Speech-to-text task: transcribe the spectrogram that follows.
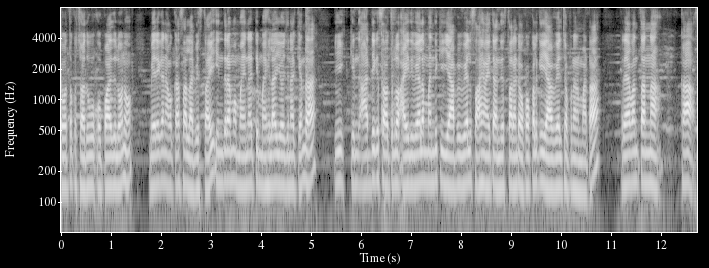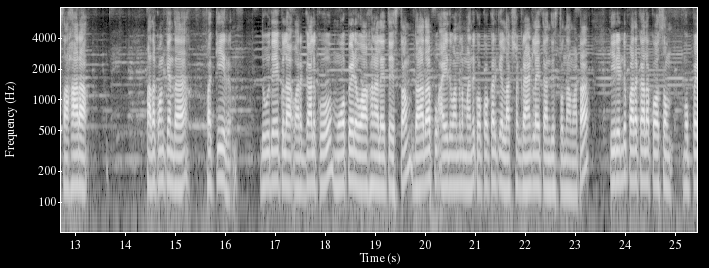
యువతకు చదువు ఉపాధిలోనూ మెరుగైన అవకాశాలు లభిస్తాయి. ఇందిరమ్మ మైనార్టీ మహిళా యోజన కింద ఈ కింద ఆర్థిక సంవత్సరంలో ఐదు వేల మందికి యాభై వేల సహాయం అయితే అందిస్తారంటే ఒక్కొక్కరికి యాభై వేలు చొప్పున అనమాట రేవంత్ అన్న కా సహారా. పథకం కింద ఫకీర్ దూదేకుల వర్గాలకు మోపేడ్ వాహనాలు అయితే ఇస్తాం. దాదాపు ఐదు వందల మందికి ఒక్కొక్కరికి లక్ష గ్రాంట్లు అయితే అందిస్తుందన్నమాట. ఈ రెండు పథకాల కోసం ముప్పై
